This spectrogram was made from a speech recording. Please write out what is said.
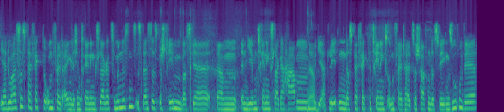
ja, du hast das perfekte Umfeld eigentlich im Trainingslager. Zumindest ist das das Bestreben, was wir ähm, in jedem Trainingslager haben, ja. für die Athleten das perfekte Trainingsumfeld halt zu schaffen. Deswegen suchen wir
